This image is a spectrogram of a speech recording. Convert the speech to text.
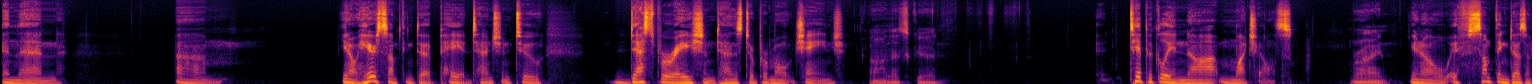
And then, um, you know, here's something to pay attention to. Desperation tends to promote change. Oh, that's good. Typically, not much else. Right. you know, if something doesn't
